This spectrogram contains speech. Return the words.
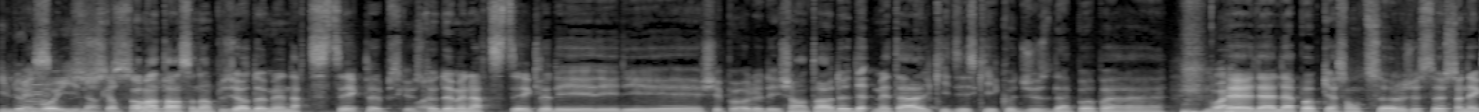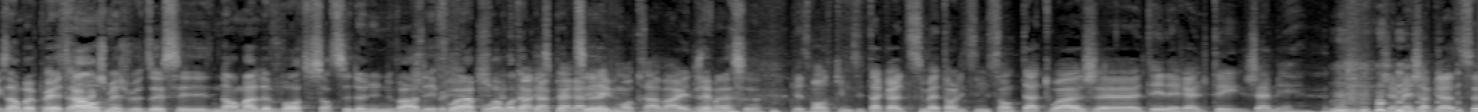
il Mais pas, il ne regarde Ça, pas. on là. entend ça dans plusieurs domaines artistiques, là, puisque c'est un domaine artistique, là, des, des, des- je sais pas, là, des chanteurs de death metal qui disent qu'ils écoutent juste de la pop, euh, Ouais. euh, la, la pop qu'elles sont tout seuls. C'est un exemple un peu Exact. étrange, mais je veux dire, c'est normal de vouloir te sortir d'un univers des peux- fois pour avoir de la faire un parallèle perspective. avec mon travail. J'aimerais ça. Il y a du monde qui me dit T'as regardé-tu, mettons, les émissions de tatouage euh, télé-réalité? Jamais. Jamais je regarde ça.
